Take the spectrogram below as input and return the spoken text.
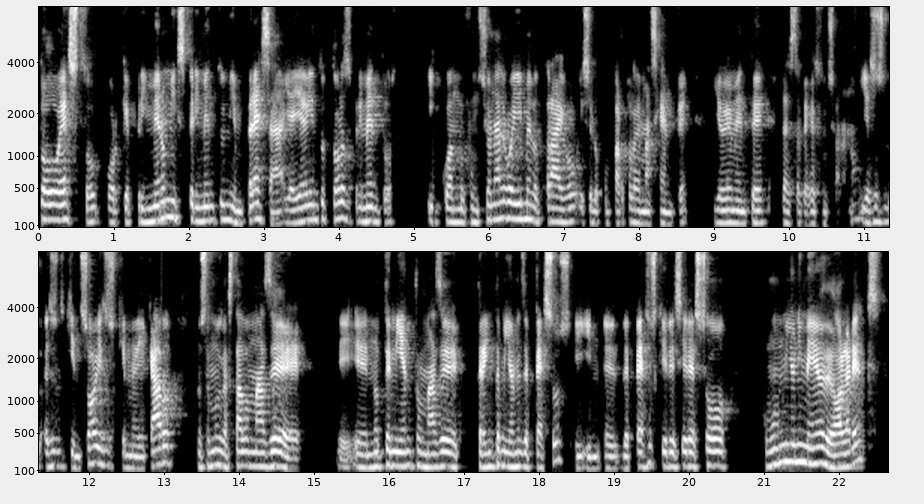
todo esto porque primero mi experimento es mi empresa y ahí aviento todos los experimentos y cuando funciona algo ahí me lo traigo y se lo comparto a la demás gente y obviamente las estrategias funcionan, ¿no? Y eso es, eso es quien soy, eso es quien me he dedicado. Nos hemos gastado más de, eh, no te miento, más de 30 millones de pesos, y, eh, de pesos quiere decir eso como un millón y medio de dólares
